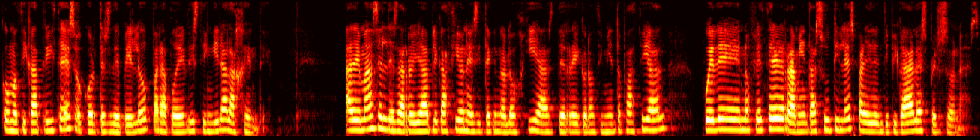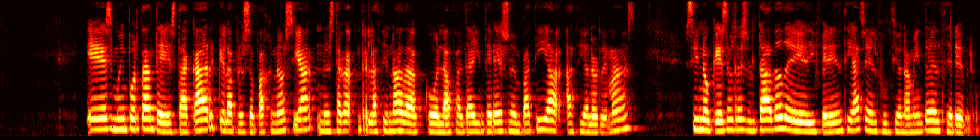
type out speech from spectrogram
como cicatrices o cortes de pelo para poder distinguir a la gente. Además, el desarrollo de aplicaciones y tecnologías de reconocimiento facial pueden ofrecer herramientas útiles para identificar a las personas. Es muy importante destacar que la prosopagnosia no está relacionada con la falta de interés o empatía hacia los demás, sino que es el resultado de diferencias en el funcionamiento del cerebro.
